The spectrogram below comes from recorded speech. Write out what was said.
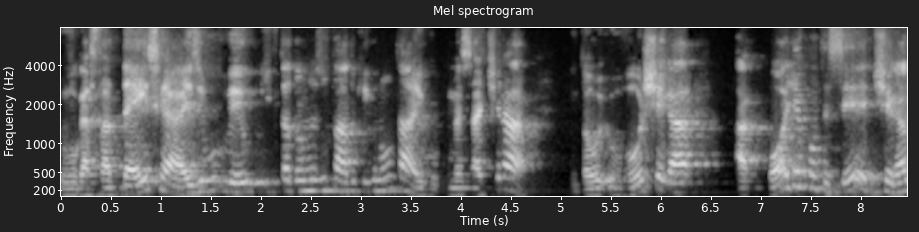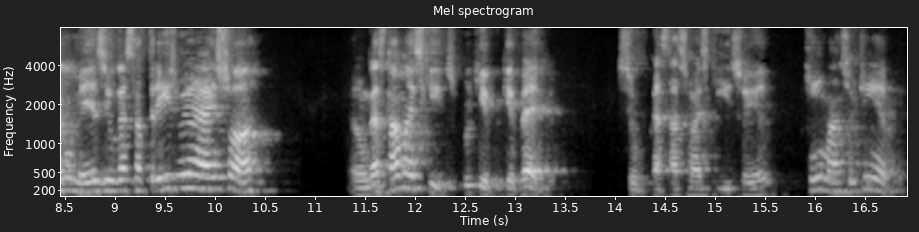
Eu vou gastar 10 reais e vou ver o que, está dando resultado, o que, que não está, e vou começar a tirar. Então eu vou chegar. A, pode acontecer de chegar no mês e eu gastar 3 mil reais só. Eu não gastar mais que isso. Por quê? Porque, velho, se eu gastasse mais que isso, eu ia queimar seu dinheiro.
